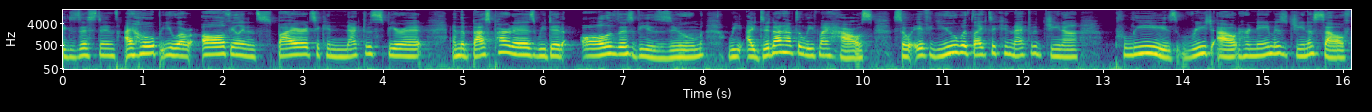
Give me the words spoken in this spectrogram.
existence. I hope you are all feeling inspired to connect with spirit. And the best part is we did all of this via Zoom. We I did not have to leave my house. So if you would like to connect with Gina, please reach out. Her name is Gina Self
